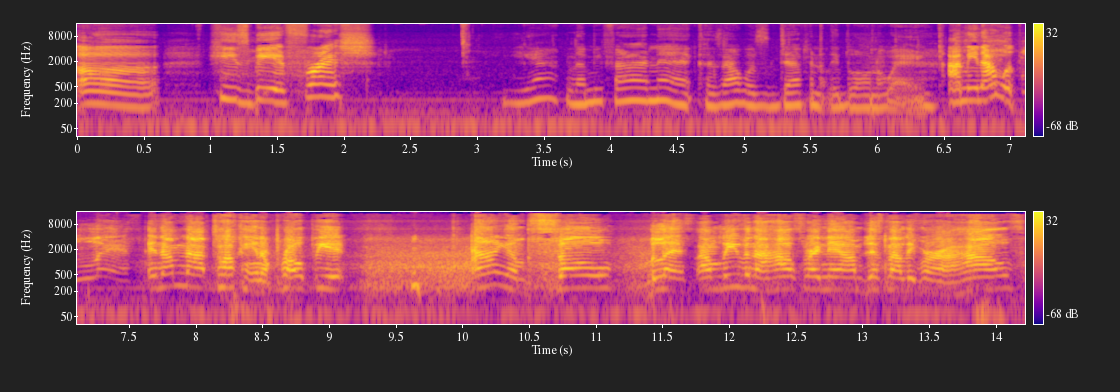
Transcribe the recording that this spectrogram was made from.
uh he's being fresh? Yeah, let me find that because I was definitely blown away. I mean I would blessed, and I'm not talking inappropriate. I am so blessed. I'm leaving the house right now. I'm just not leaving her house.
